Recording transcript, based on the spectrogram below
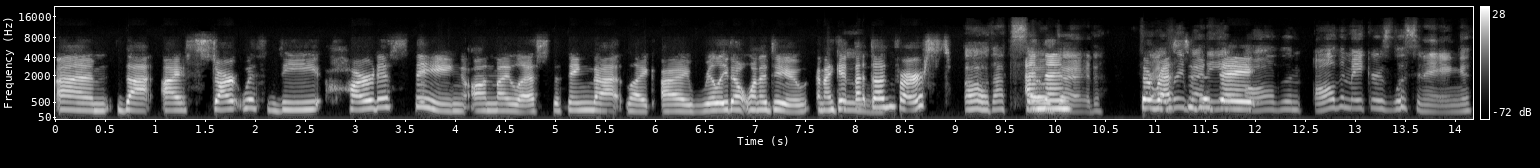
um, that I start with the hardest thing on my list, the thing that like I really don't want to do, and I get Ooh. that done first. Oh, that's so And then good. The For rest of the day, all the all the makers listening,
